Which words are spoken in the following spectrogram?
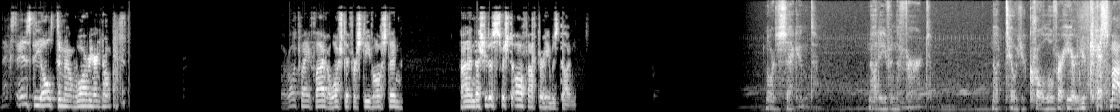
Next is the Ultimate Warrior. You know, for Raw 25, I watched it for Steve Austin, and I should have switched it off after he was done. Nor the second. Not even the third. Not till you crawl over here and you kiss my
